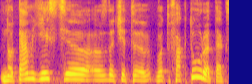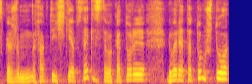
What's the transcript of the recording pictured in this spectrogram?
но там есть, э, значит, э, вот фактура, так скажем, фактические обстоятельства, которые говорят о том, что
